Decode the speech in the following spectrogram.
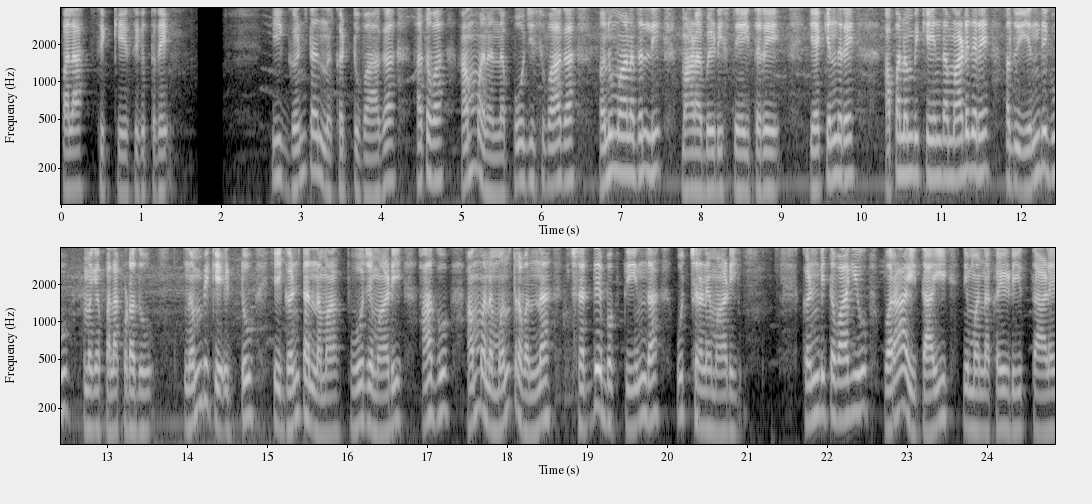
ಫಲ ಸಿಕ್ಕೇ ಸಿಗುತ್ತದೆ. ಈ ಗಂಟನ್ನು ಕಟ್ಟುವಾಗ ಅಥವಾ ಅಮ್ಮನನ್ನು ಪೂಜಿಸುವಾಗ ಅನುಮಾನದಲ್ಲಿ ಮಾಡಬೇಡಿ ಸ್ನೇಹಿತರೆ. ಏಕೆಂದರೆ ಅಪನಂಬಿಕೆಯಿಂದ ಮಾಡಿದರೆ ಅದು ಎಂದಿಗೂ ನಮಗೆ ಫಲ ಕೊಡದು. ನಂಬಿಕೆ ಇಟ್ಟು ಈ ಗಂಟನ್ನು ಮಾ, ಪೂಜೆ ಮಾಡಿ ಹಾಗೂ ಅಮ್ಮನ ಮಂತ್ರವನ್ನು ಶ್ರದ್ಧೆ ಭಕ್ತಿಯಿಂದ ಉಚ್ಚಾರಣೆ ಮಾಡಿ. ಖಂಡಿತವಾಗಿಯೂ ವರಾಯಿ ತಾಯಿ ನಿಮ್ಮನ್ನು ಕೈ ಹಿಡಿಯುತ್ತಾಳೆ.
